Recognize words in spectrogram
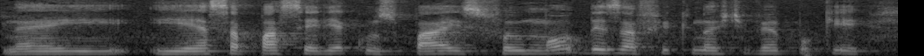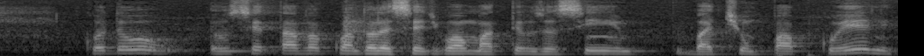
Né? E, e essa parceria com os pais foi o maior desafio que nós tivemos, porque quando eu, eu sentava com um adolescente igual o Mateus assim, batia um papo com ele,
